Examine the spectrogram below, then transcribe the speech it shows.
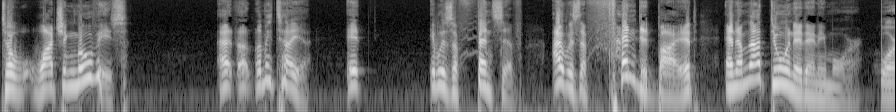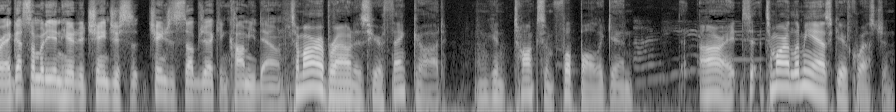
to watching movies. Uh, uh, let me tell you, it it was offensive. I was offended by it, and I'm not doing it anymore. Or I got somebody in here to change this, change the subject and calm you down. Tamara Brown is here. Thank God. We can talk some football again. All right, T- Tamara. Let me ask you a question.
